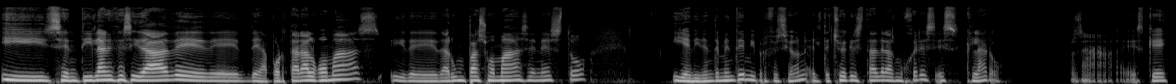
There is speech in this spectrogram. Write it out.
Y sentí la necesidad de, de- aportar algo más y de dar un paso más en esto. Y evidentemente en mi profesión, el techo de cristal de las mujeres es claro. O sea, es que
